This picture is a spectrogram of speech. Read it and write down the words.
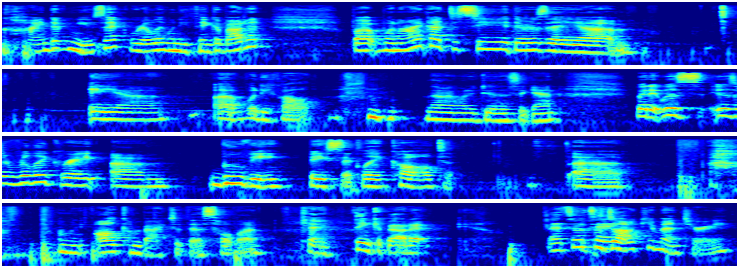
kind of music, really, when you think about it. But when I got to see, there's a um, a uh, uh, what do you call it? now I want to do this again. But it was it was a really great um, movie, basically called. Uh, I mean, I'll come back to this. Hold on. Okay, think about it. That's okay. It's a documentary.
